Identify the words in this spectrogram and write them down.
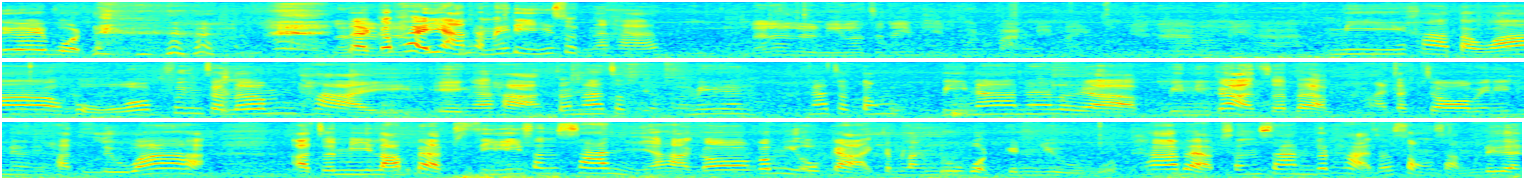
เรื่อยๆบท แต่ก็พยายามทำให้ดีที่สุดนะคะ แล้วเร็วๆนี้เราจะได้เห็นบทบาทใหม่ มีค่ะแต่ว่าโหเพิ่งจะเริ่มถ่ายเองอะค่ะ ก็น่าจะไม่น่าจะต้องปีหน้าแน่เลยอะปีนี้ก็อาจจะแบบหายจากจอไปนิดนึงค่ะหรือว่าอาจจะมีรับแบบซีรีส์สั้นๆอย่างเงี้ยค่ะก็ก็มีโอกาสกำลังดูบทกันอยู่ ถ้าแบบสั้นๆ ก็ถ่ายสักสองสามเดือน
